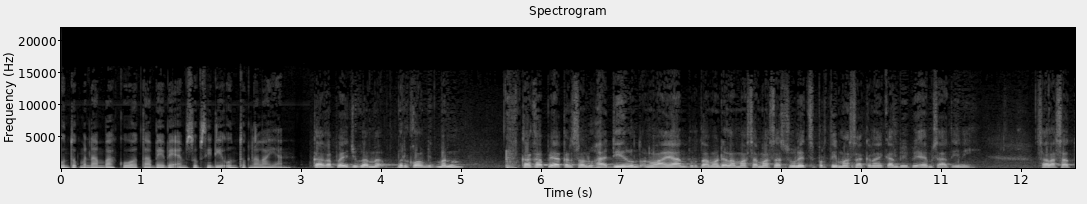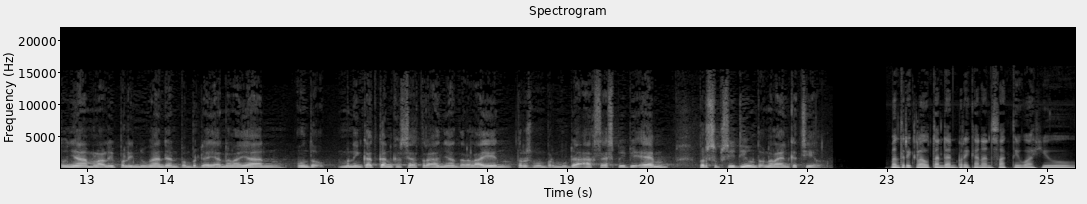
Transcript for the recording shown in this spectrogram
untuk menambah kuota BBM subsidi untuk nelayan. KKP juga berkomitmen KKP akan selalu hadir untuk nelayan terutama dalam masa-masa sulit seperti masa kenaikan BBM saat ini. Salah satunya melalui perlindungan dan pemberdayaan nelayan untuk meningkatkan kesejahteraannya antara lain terus mempermudah akses BBM bersubsidi untuk nelayan kecil. Menteri Kelautan dan Perikanan Sakti Wahyu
